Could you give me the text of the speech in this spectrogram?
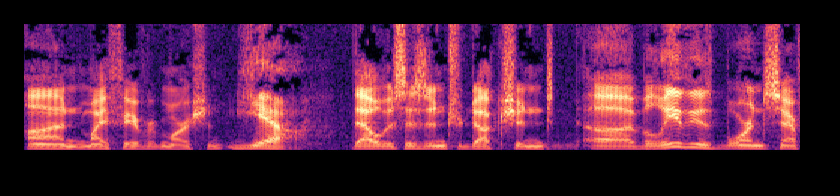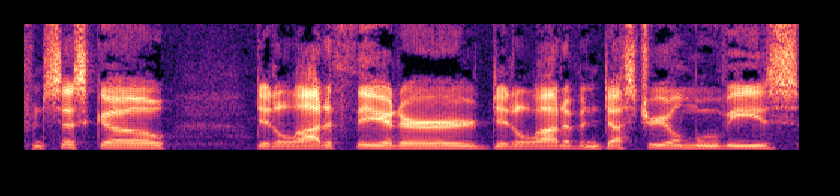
on my favorite martian Yeah, that was his introduction uh, i believe he was born in san francisco did a lot of theater did a lot of industrial movies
